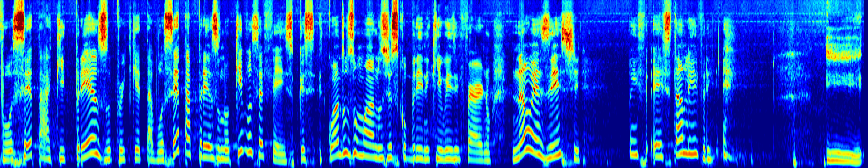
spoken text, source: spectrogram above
Você está aqui preso porque tá, você está preso no que você fez. Porque se, quando os humanos descobrirem que o inferno não existe, eles estão livres. E,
